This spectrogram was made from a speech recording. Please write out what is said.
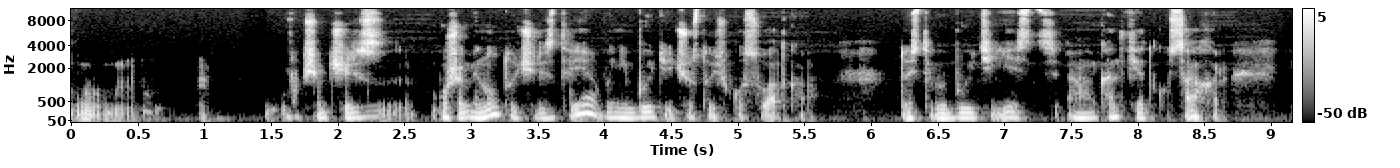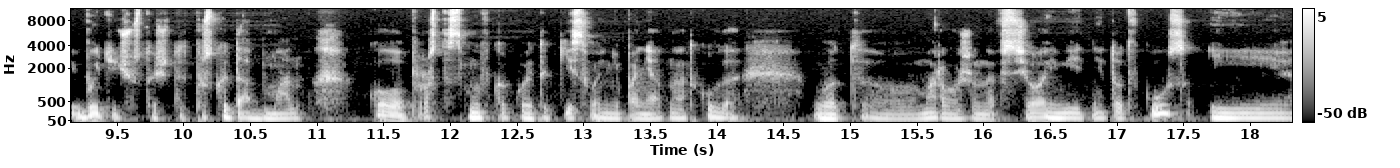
в общем, через уже минуту, через две вы не будете чувствовать вкус сладкого. То есть вы будете есть а, конфетку, сахар, и будете чувствовать, что это просто какой-то обман. Кола просто смыв какой-то кислый, непонятно откуда. Вот э, мороженое. Все имеет не тот вкус, и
